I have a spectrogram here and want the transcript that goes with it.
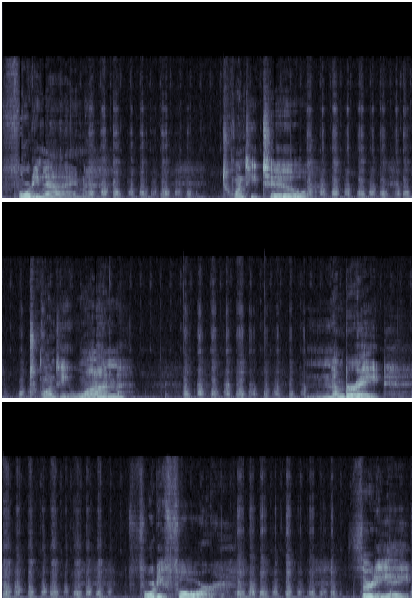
49, 22, 21, number 8, 44, 38,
